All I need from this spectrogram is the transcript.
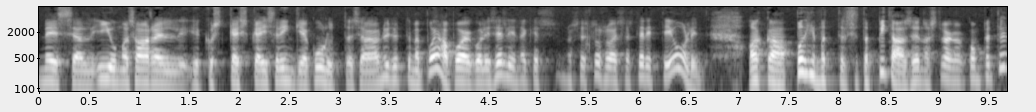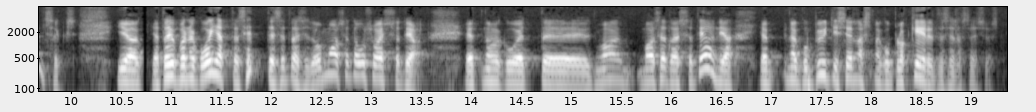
mees seal Hiiumaa saarel, kust käis, käis ringi ja kuulutas ja nüüd ütleme, pojapoeg oli selline, kes noh, sellest usuasjast eriti ei hoolinud. aga põhimõtteliselt ta pidas ennast väga kompetentseks. ja, ja ta juba nagu hoiatas ette sedasi, et ma seda usuasja tean. et nagu, et ma, ma seda asja tean ja, ja nagu püüdis ennast nagu blokeerida sellest asjast.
